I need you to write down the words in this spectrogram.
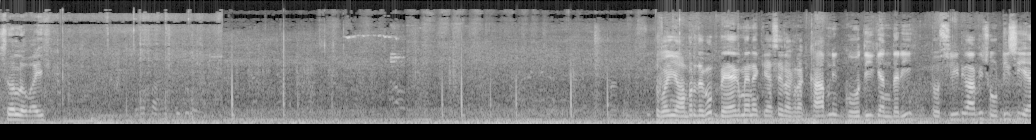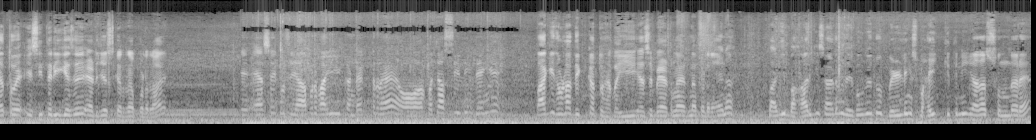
चलो भाई। तो भाई यहाँ पर देखो, बैग मैंने कैसे रख रखा अपनी गोदी के अंदर ही। तो सीट काफ़ी छोटी सी है तो इसी तरीके से एडजस्ट करना पड़ रहा है। ऐसे कुछ यहाँ पर भाई कंडक्टर है और पचास सीटिंग देंगे। बाकी थोड़ा दिक्कत तो है भाई, ऐसे बैठना इतना पड़ रहा है ना। बाकी बाहर की साइड में देखोगे तो बिल्डिंग्स भाई कितनी ज़्यादा सुंदर है।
